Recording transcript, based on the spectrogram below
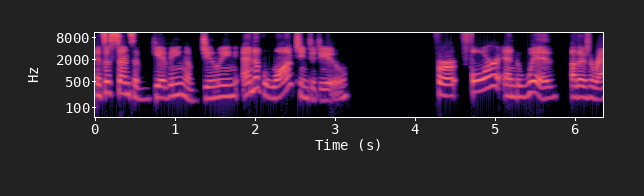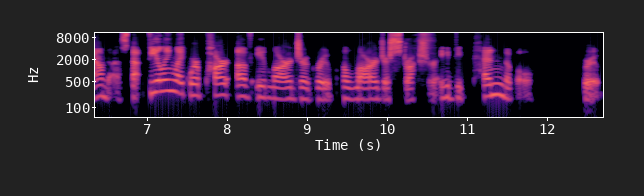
It's a sense of giving, of doing, and of wanting to do for for and with others around us. That feeling like we're part of a larger group, a larger structure, a dependable group.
